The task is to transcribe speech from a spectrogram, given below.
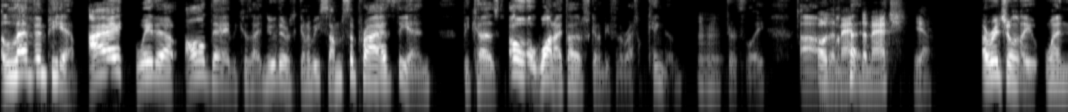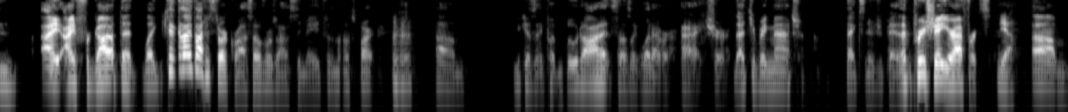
11 p.m. I waited out all day because I knew there was going to be some surprise at the end. Because oh, one, I thought it was going to be for the Wrestle Kingdom. Mhm. Truthfully, um, oh, the ma- the match, yeah, originally when I I forgot that like because I thought historic crossover was honestly made for the most part. Mhm. Um, because they put mood on it, so I was like, whatever. All right, sure. That's your big match. Thanks, New Japan. I appreciate your efforts. yeah. Um,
